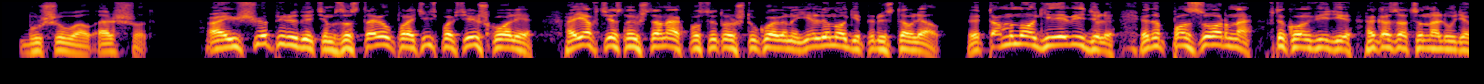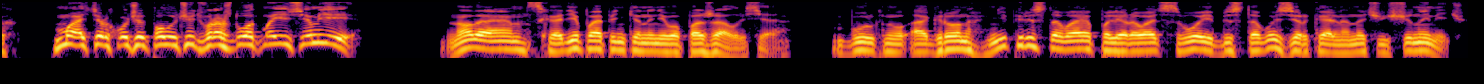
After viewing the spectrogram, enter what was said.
— бушевал Аршот. «А еще перед этим заставил пройтись по всей школе, а я в тесных штанах после той штуковины еле ноги переставлял. Это многие видели, это позорно в таком виде оказаться на людях. Мастер хочет получить вражду от моей семьи!» «Ну да, сходи, папенька, на него пожалуйся», — буркнул Агрон, не переставая полировать свой без того зеркально начищенный меч.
